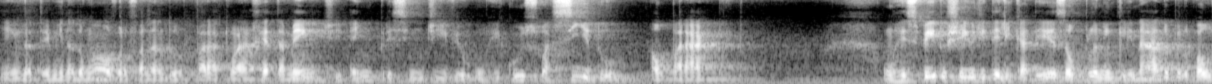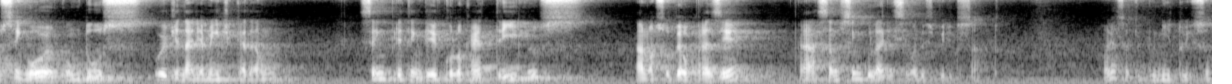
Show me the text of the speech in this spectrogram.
E ainda termina Dom Álvaro falando: para atuar retamente é imprescindível um recurso assíduo ao Paráclito, um respeito cheio de delicadeza ao plano inclinado pelo qual o Senhor conduz ordinariamente cada um sem pretender colocar trilhos a nosso bel prazer, a ação singularíssima do Espírito Santo. Olha só que bonito isso.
